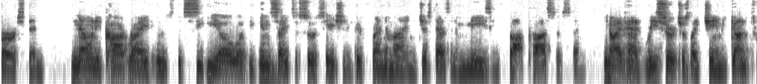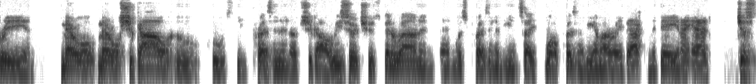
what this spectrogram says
first. And Melanie Courtright, who's the CEO of the Insights Association, a good friend of mine, just has an amazing thought process. And, you know, I've had researchers like Jamie Gunthry and Merrill, Merrill Shugoll, who, who's the president of Shugoll Research, who's been around and, and was president of the Insight, well, president of the MRA back in the day. And I had just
